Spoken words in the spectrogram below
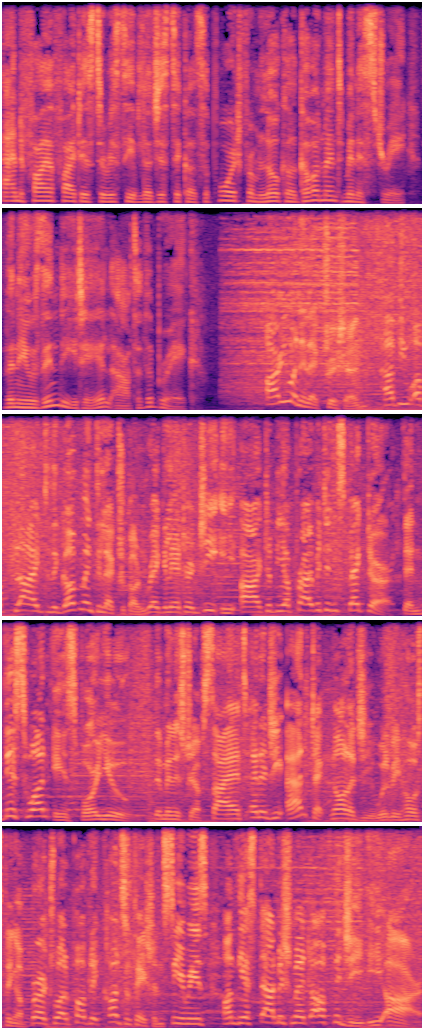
and firefighters to receive logistical support from local government ministry. The news in detail after the break. Are you an electrician? Have you applied to the Government Electrical Regulator GER to be a private inspector? Then this one is for you. The Ministry of Science, Energy and Technology will be hosting a virtual public consultation series on the establishment of the GER.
